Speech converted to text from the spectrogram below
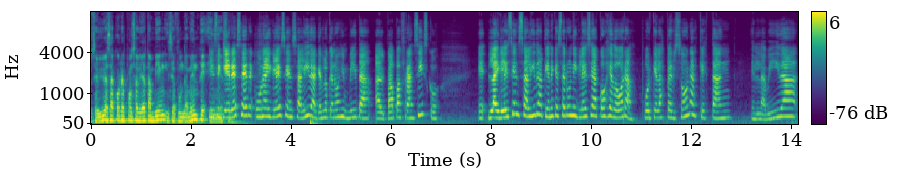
se, viva esa corresponsabilidad también y se fundamente y si quiere ser una iglesia en salida, que es lo que nos invita al Papa Francisco, eh, la iglesia en salida tiene que ser una iglesia acogedora, porque las personas que están en la vida,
